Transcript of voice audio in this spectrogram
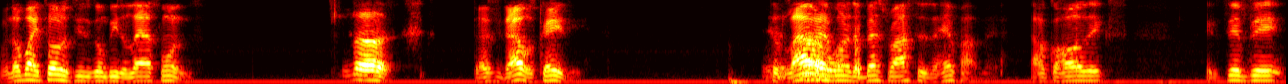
But nobody told us these were gonna be the last ones. Nah. That's that was crazy. Because Loud had one of the best rosters in hip hop, man. Alkaholiks, Exhibit,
